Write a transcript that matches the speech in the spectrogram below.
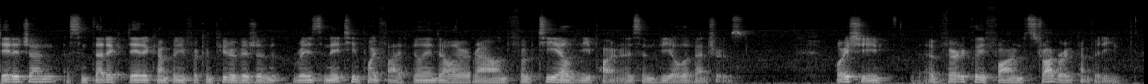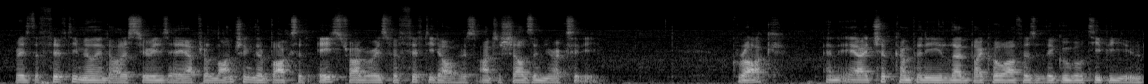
DataGen, a synthetic data company for computer vision, raised an $18.5 million round from TLV Partners and Viola Ventures. Oishii, a vertically farmed strawberry company, raised a $50 million Series A after launching their box of eight strawberries for $50 onto shelves in New York City. Groq, an AI chip company led by co authors of the Google TPU,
